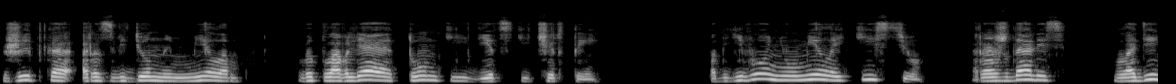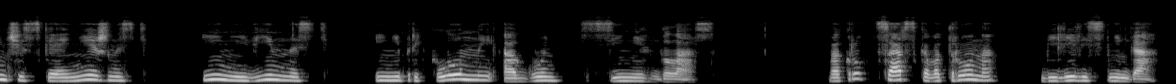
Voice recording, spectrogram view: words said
жидко разведенным мелом, выплавляя тонкие детские черты. Под его неумелой кистью рождались младенческая нежность и невинность и непреклонный огонь синих глаз. Вокруг царского трона белели снега,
